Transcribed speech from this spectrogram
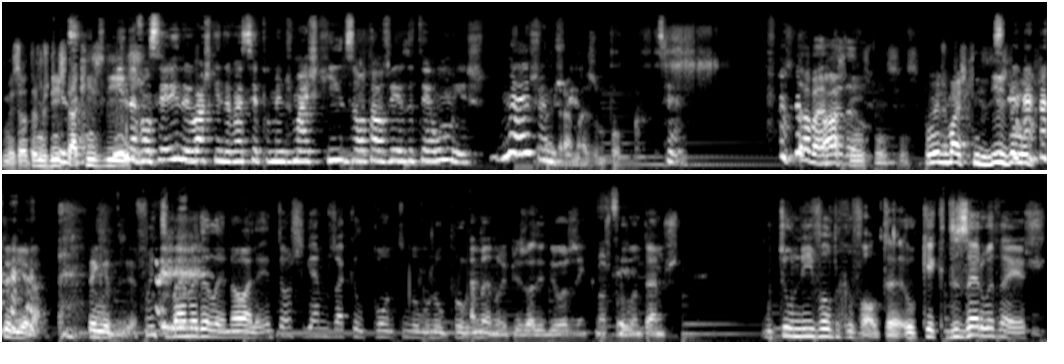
Mas já estamos nisto Exato. há 15 dias. Ainda vão ser, ainda, eu acho que ainda vai ser pelo menos mais 15 ou talvez até um mês. Mas vamos ver. mais um pouco. Sim. Está bem, ah, sim, sim, sim. Pelo menos mais 15 dias não me importaria nada. Tenho a dizer. Muito bem, Madalena. Olha, então chegamos àquele ponto no, no programa, no episódio de hoje, em que nós sim. perguntamos o teu nível de revolta. O que é que de 0 a 10,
